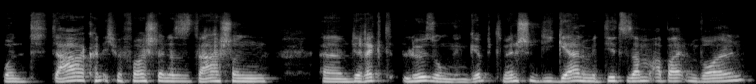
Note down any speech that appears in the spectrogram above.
Und da kann ich mir vorstellen, dass es da schon ähm, direkt Lösungen gibt. Menschen, die gerne mit dir zusammenarbeiten wollen,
